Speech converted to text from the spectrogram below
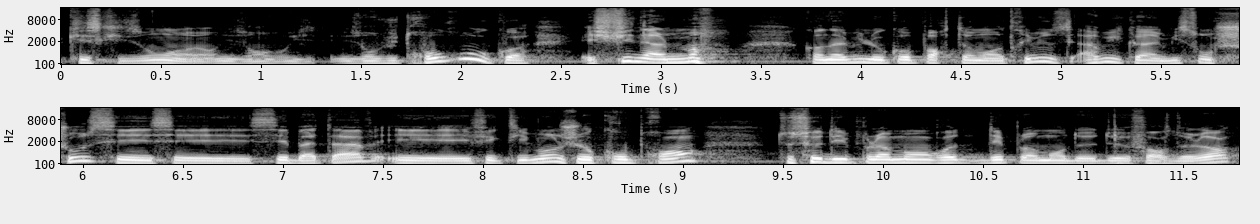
qu'est-ce qu'ils ont, euh, ils ont Ils ont vu trop gros, quoi. Et finalement, quand on a vu le comportement en tribune, ah oui, quand même, ils sont chauds, ces, ces, bataves. Et effectivement, je comprends tout ce déploiement, de forces de l'ordre.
